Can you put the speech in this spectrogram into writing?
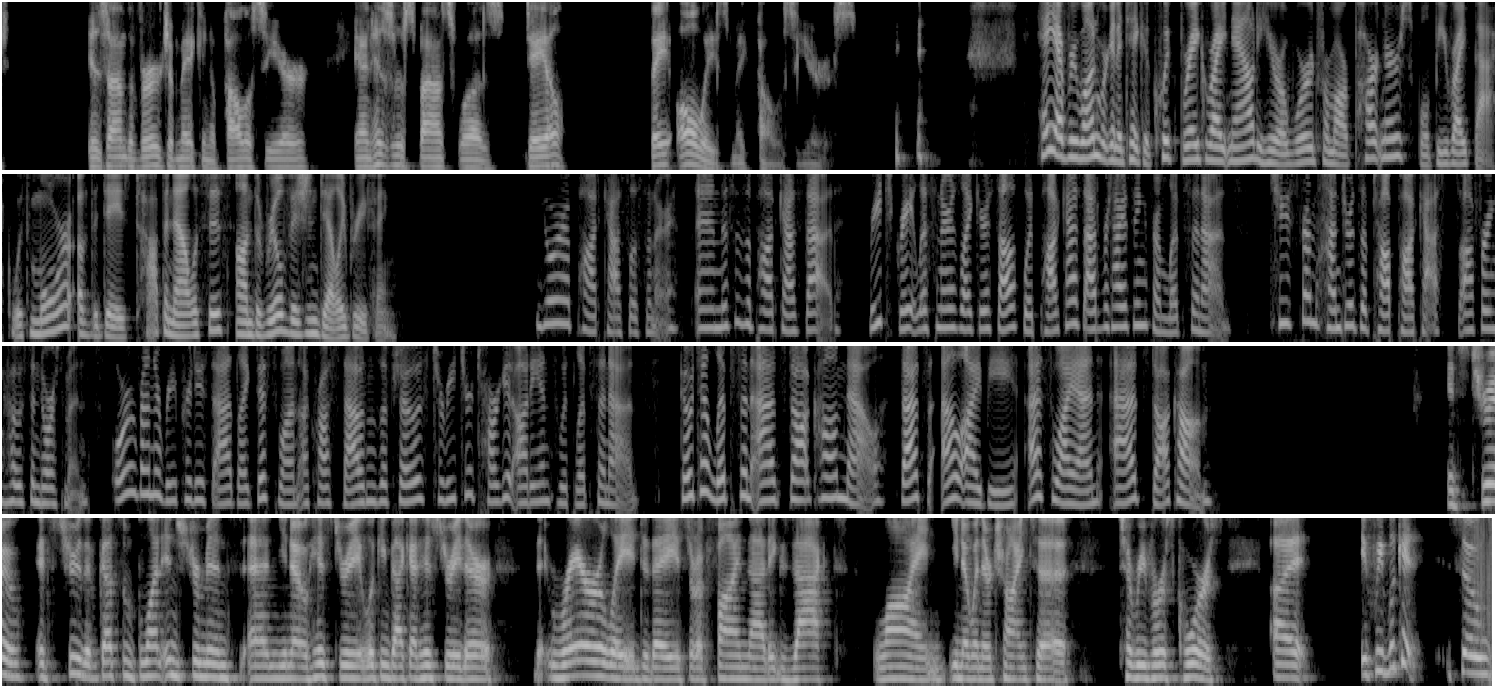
is on the verge of making a policy error? And his response was, Dale, they always make policy errors. Hey everyone, we're going to take a quick break right now to hear a word from our partners. We'll be right back with more of the day's top analysis on the Real Vision Daily Briefing. You're a podcast listener, and this is a podcast ad. Reach great listeners like yourself with podcast advertising from Libsyn Ads. Choose from hundreds of top podcasts offering host endorsements, or run a reproduced ad like this one across thousands of shows to reach your target audience with Libsyn Ads. Go to libsynads.com now. That's L I B S Y N ads.com. It's true. It's true. They've got some blunt instruments and, you know, history, looking back at history, they're rarely do they sort of find that exact line, you know, when they're trying to to reverse course. Uh, if we look at so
